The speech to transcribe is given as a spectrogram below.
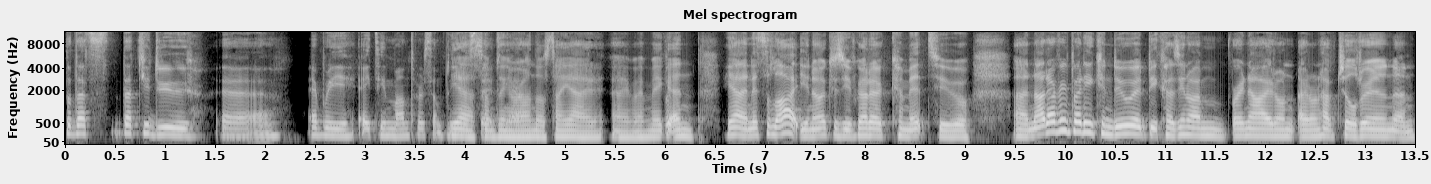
So that's that you do uh, every 18 months or something. Yeah, something yeah. around those time. Yeah, I, I make it. And yeah, and it's a lot, you know, because you've got to commit to, uh, not everybody can do it because, you know, I'm right now, I don't, I don't have children and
